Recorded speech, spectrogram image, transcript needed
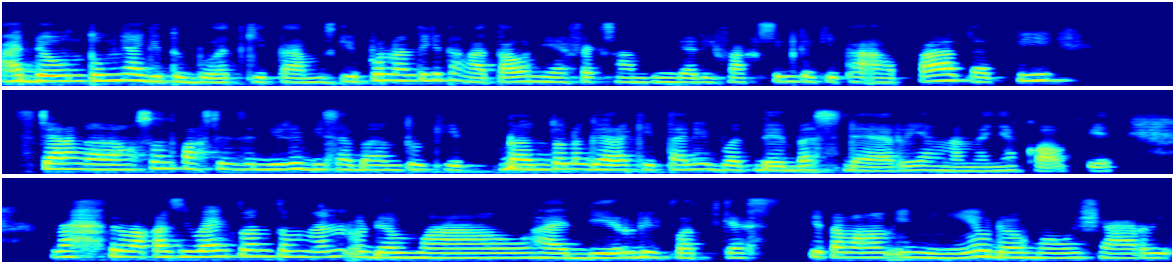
ada untungnya gitu buat kita. Meskipun nanti kita nggak tahu nih efek samping dari vaksin ke kita apa, tapi secara nggak langsung vaksin sendiri bisa bantu kita, bantu negara kita nih buat bebas dari yang namanya COVID. Nah, terima kasih banyak teman-teman udah mau hadir di podcast kita malam ini, udah mau sharing,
